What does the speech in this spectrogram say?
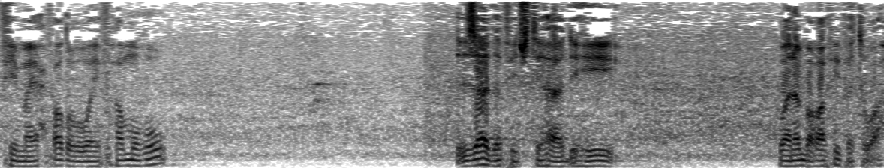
فيما يحفظه ويفهمه زاد في اجتهاده ونبغى في فتواه.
